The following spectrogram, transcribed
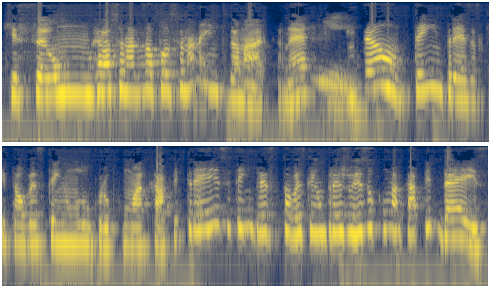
que são relacionadas ao posicionamento da marca, né? Sim. Então, tem empresas que talvez tenham um lucro com markup 3 e tem empresas que talvez tenham um prejuízo com markup 10.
